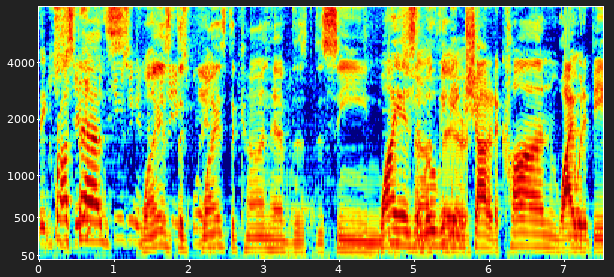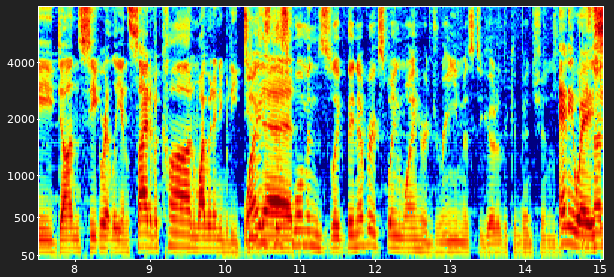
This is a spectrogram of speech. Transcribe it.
They Which is cross very paths. confusing and Why is the explained. why is the con have the the scene? Why being is a shot movie being there? shot at a con? Why would it be done secretly inside of a con? Why would anybody do Why is that? this woman's like? They never explain why her dream is to go to the convention. Anyway, It's not to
